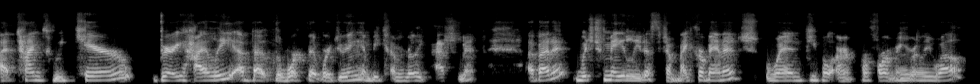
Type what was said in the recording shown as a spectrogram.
at times we care very highly about the work that we're doing and become really passionate about it, which may lead us to micromanage when people aren't performing really well.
